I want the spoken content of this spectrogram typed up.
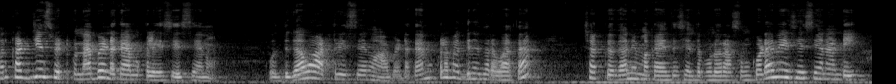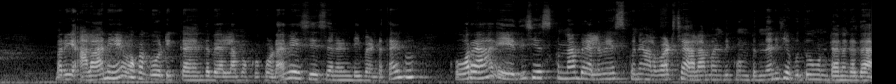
మరి కట్ చేసి పెట్టుకున్న బెండకాయ ముక్కలు వేసేసాను. కొద్దిగా వాటర్ వేసాను. ఆ బెండకాయ ముక్కలు మగ్గిన తర్వాత చక్కగా నిమ్మకాయంత చింతపండు రసం కూడా వేసేసానండి. మరి అలానే ఒక గోటికాయంత బెల్లం ముక్క కూడా వేసేసానండి. బెండకాయ కూర ఏది చేసుకున్నా బెల్లం వేసుకునే అలవాటు చాలామందికి ఉంటుందని చెబుతూ ఉంటాను కదా.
